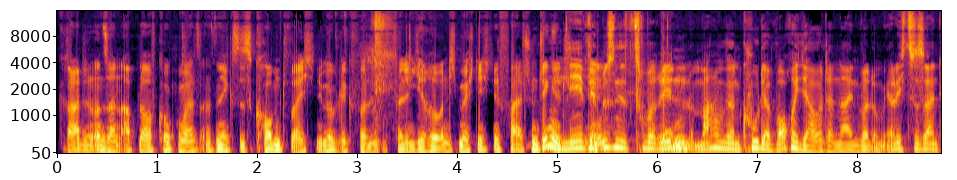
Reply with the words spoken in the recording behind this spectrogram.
gerade in unseren Ablauf gucken, weil es als nächstes kommt, weil ich den Überblick ver verliere und ich möchte nicht den falschen Jingle Nee, spielen. wir müssen jetzt drüber reden, machen wir ein Coup der Woche, ja oder nein? Weil um ehrlich zu sein,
